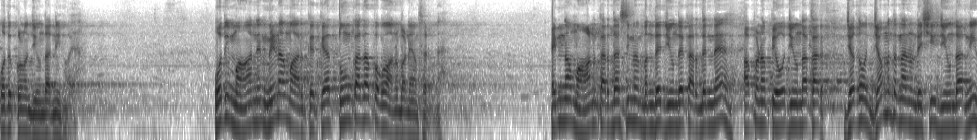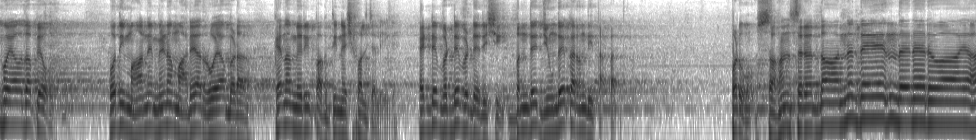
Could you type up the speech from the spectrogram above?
ਉਹਦੇ ਕੋਲੋਂ ਜਿਉਂਦਾ ਨਹੀਂ ਹੋਇਆ। ਉਹਦੀ ਮਾਂ ਨੇ ਮਿਹਣਾ ਮਾਰ ਕੇ ਕਿਹਾ, ਤੂੰ ਕਾਹਦਾ ਭਗਵਾਨ ਬਣਿਆ ਫਿਰਦਾ? ਇੰਨਾ ਮਾਣ ਕਰਦਾ ਸੀ ਮੈਂ, ਬੰਦੇ ਜਿਉਂਦੇ ਕਰ ਦਿੰਨੇ ਆਪਣਾ ਪਿਓ ਜਿਉਂਦਾ ਕਰ। ਜਦੋਂ ਜਮਦਗਨ ਰਿਸ਼ੀ ਜਿਉਂਦਾ ਨਹੀਂ ਹੋਇਆ ਉਹਦਾ ਪਿਓ, ਉਹਦੀ ਮਾਂ ਨੇ ਮਿਹਣਾ ਮਾਰਿਆ, ਰੋਇਆ ਬੜਾ। ਕਹਿੰਦਾ, ਮੇਰੀ ਭਗਤੀ ਨਿਸ਼ਫਲ ਚਲੀ ਗਈ। ਐਡੇ ਵੱਡੇ ਵੱਡੇ ਰਿਸ਼ੀ, ਬੰਦੇ ਜਿਉਂਦੇ ਕਰਨ ਦੀ ਤਾਕਤ। ਪੜੋ ਸਹੰਸਰਦਾਨ ਦੇ ਅੰਦਰ ਰਵਾਇਆ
